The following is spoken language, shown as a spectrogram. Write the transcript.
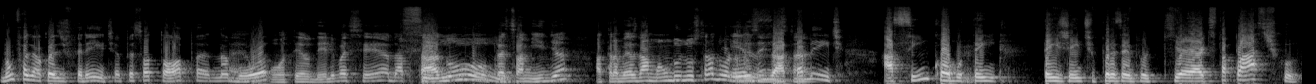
vamos fazer uma coisa diferente? A pessoa topa, na boa. O roteiro dele vai ser adaptado para essa mídia através da mão do ilustrador, do né? Exatamente. Assim como tem, tem gente, por exemplo, que é artista plástico,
